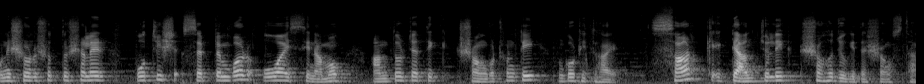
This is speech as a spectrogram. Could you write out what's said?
উনিশশো উনসত্তর সালের পঁচিশ সেপ্টেম্বর ওআইসি নামক আন্তর্জাতিক সংগঠনটি গঠিত হয়। সার্ক একটি আঞ্চলিক সহযোগিতা সংস্থা।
